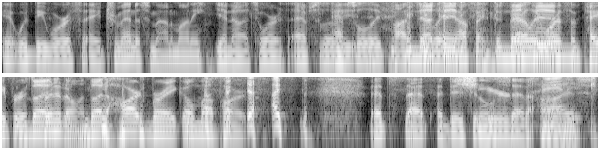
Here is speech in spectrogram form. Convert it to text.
it would be worth a tremendous amount of money. You know, it's worth absolutely, Absolutely, positively nothing. It's barely nothing worth the paper it's but, printed on. But heartbreak on my part. That's that additional Sheer set of panic. eyes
